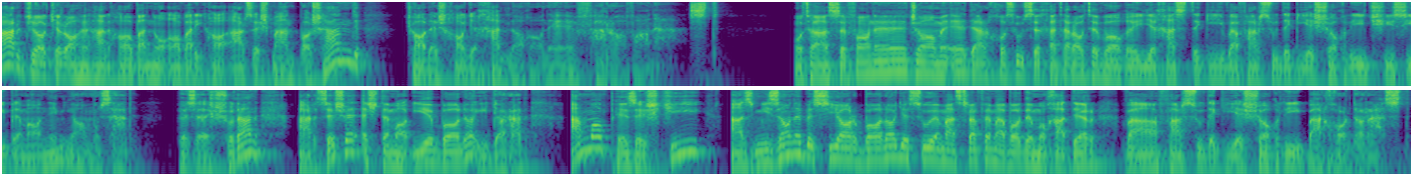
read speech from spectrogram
هر جا که راه حلها و نوآوریها ارزشمند باشند، چالشهای خلاقانه فراوان است. متاسفانه جامعه در خصوص خطرات واقعی خستگی و فرسودگی شغلی چیزی به ما نمی آموزد. پزشک شدن ارزش اجتماعی بالایی دارد اما پزشکی از میزان بسیار بالای سوء مصرف مواد مخدر و فرسودگی شغلی برخوردار است.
